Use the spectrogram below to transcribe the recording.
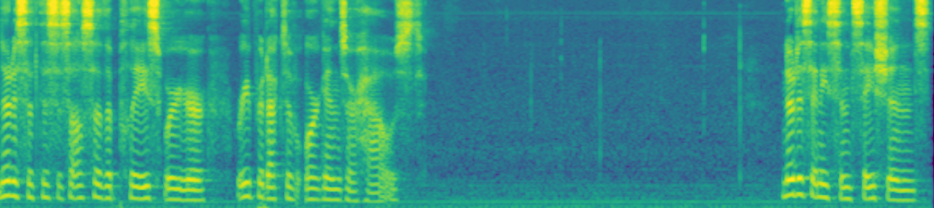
Notice that this is also the place where your reproductive organs are housed. Notice any sensations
